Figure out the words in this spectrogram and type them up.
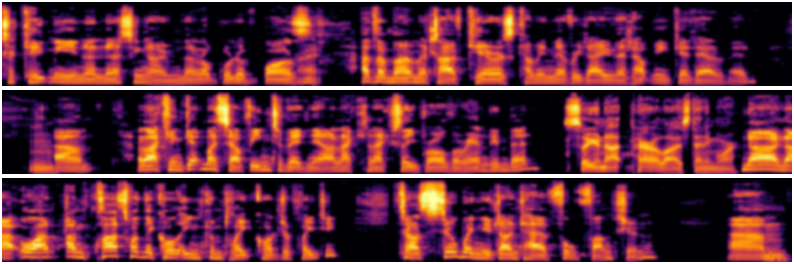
to keep me in a nursing home than it would have was. Right. At the moment, I have carers come in every day that help me get out of bed. Hmm. Um, and I can get myself into bed now, and I can actually roll around in bed. So you're not paralyzed anymore. No, no. Well, I'm, I'm class what they call incomplete quadriplegic. So it's still when you don't have full function. Um,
